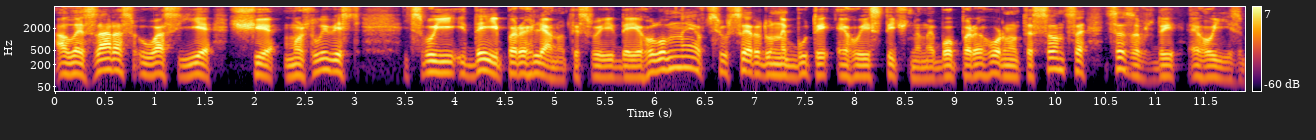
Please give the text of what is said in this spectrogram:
Але зараз у вас є ще можливість свої ідеї переглянути свої ідеї. Головне в цю середу не бути егоїстичними, бо перегорнуте сонце це завжди егоїзм.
